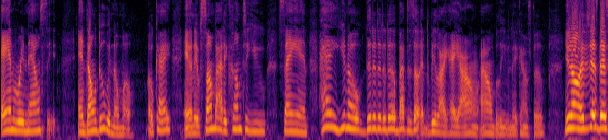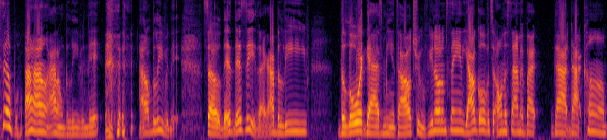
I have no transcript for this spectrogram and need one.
and renounce it and don't do it no more. Okay. And if somebody come to you saying, Hey, you know, da da da da about the zodiac, to be like, Hey, I don't, I don't believe in that kind of stuff. You know, it's just that simple. I don't, I don't believe in that. I don't believe in it. So that, that's it. Like I believe the Lord guides me into all truth. You know what I'm saying? Y'all go over to on assignment by god.com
